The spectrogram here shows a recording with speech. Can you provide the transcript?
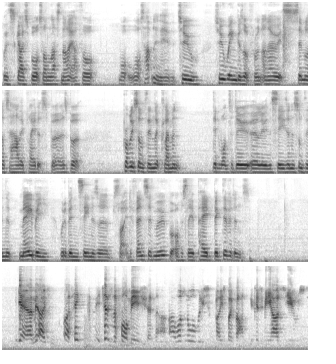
with Sky Sports on last night, I thought what what's happening here. Two two wingers up front. I know it's similar to how they played at Spurs, but probably something that Clement didn't want to do earlier in the season, and something that maybe would have been seen as a slightly defensive move, but obviously it paid big dividends. Yeah, I mean, I, I think in terms of the formation, I wasn't overly surprised by that because he has used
